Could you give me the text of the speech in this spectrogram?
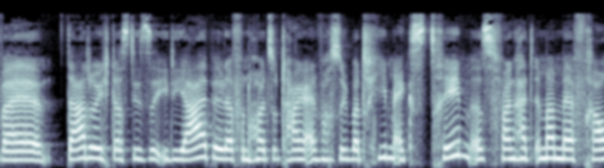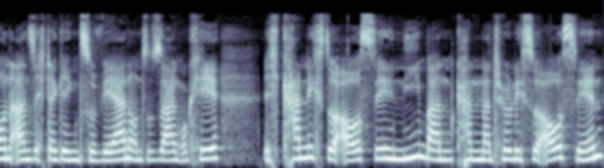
Weil dadurch, dass diese Idealbilder von heutzutage einfach so übertrieben extrem ist, fangen halt immer mehr Frauen an, sich dagegen zu wehren und zu sagen, okay, ich kann nicht so aussehen, niemand kann natürlich so aussehen.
